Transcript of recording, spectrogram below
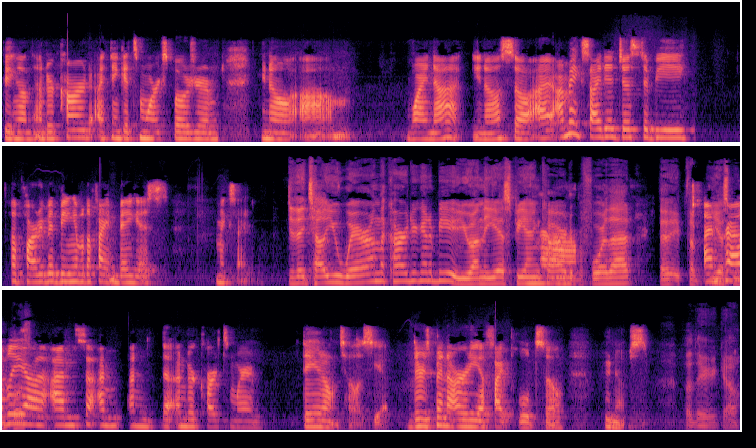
being on the undercard. I think it's more exposure, and you know, um, why not? You know, so I, I'm excited just to be a part of it, being able to fight in Vegas. I'm excited. Did they tell you where on the card you're going to be? Are you on the ESPN card or before that? Uh, the- the I'm ESPN probably on, uh, I'm so, I'm on the undercard somewhere. They don't tell us yet. There's been already a fight pulled, so who knows? Oh, there you go.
